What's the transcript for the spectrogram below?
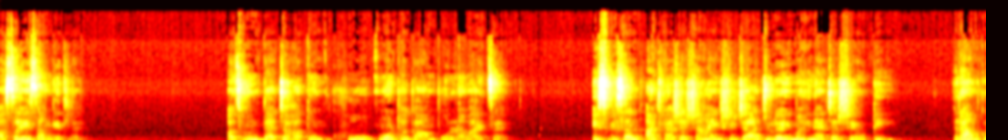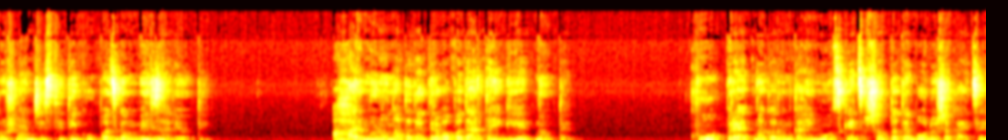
असंही सांगितलंय. अजून त्याच्या हातून खूप मोठं काम पूर्ण व्हायचंय. इसवी सन अठराशे शहाऐंशीच्या जुलै महिन्याच्या शेवटी रामकृष्णांची स्थिती खूपच गंभीर झाली होती. आहार म्हणून आता ते द्रवपदार्थही घेत नव्हते. खूप प्रयत्न करून काही मोजकेच शब्द ते बोलू शकायचे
